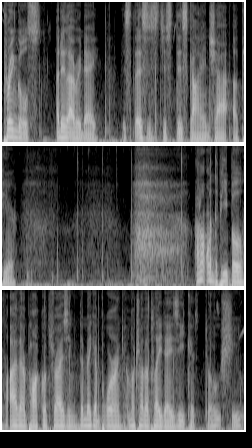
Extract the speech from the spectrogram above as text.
Pringles. I do that every day. This this is just this guy in chat up here. I don't want the people either Apocalypse Rising. They make it boring. I'm gonna try to play DayZ cause oh shoot.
